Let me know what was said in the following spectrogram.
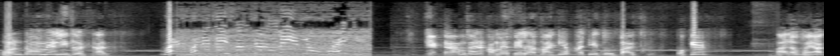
फ़ोन तो हमें लीजो सर एक काम कर हमें पहला भागियो पची तू भाग। ओके? हालो भाई आग।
